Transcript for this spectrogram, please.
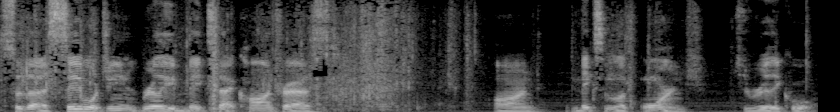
So the sable gene really makes that contrast on, makes them look orange, which is really cool.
